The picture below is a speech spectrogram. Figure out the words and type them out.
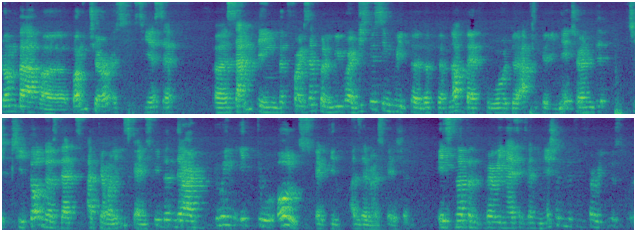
lumbar uh, puncture, a CSF uh, sampling. But for example, we were discussing with uh, Dr. Nordberg, who wrote the article in Nature, and she, she, told us that at Karolinska in Sweden, they are doing it to all suspected Alzheimer's patients. It's not a very nice examination, but it's very useful.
